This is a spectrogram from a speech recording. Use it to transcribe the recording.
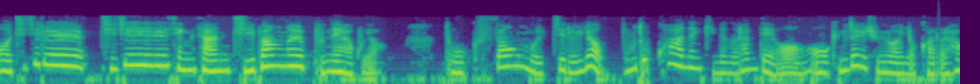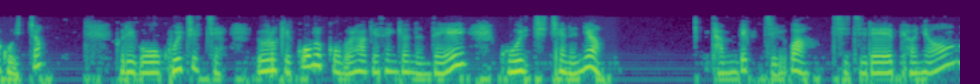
어, 지질을 지질 생산 지방을 분해하고요. 독성 물질을요 무독화하는 기능을 한대요. 어, 굉장히 중요한 역할을 하고 있죠. 그리고 골지체 이렇게 꼬불꼬불하게 생겼는데 골지체는요 단백질과 지질의 변형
